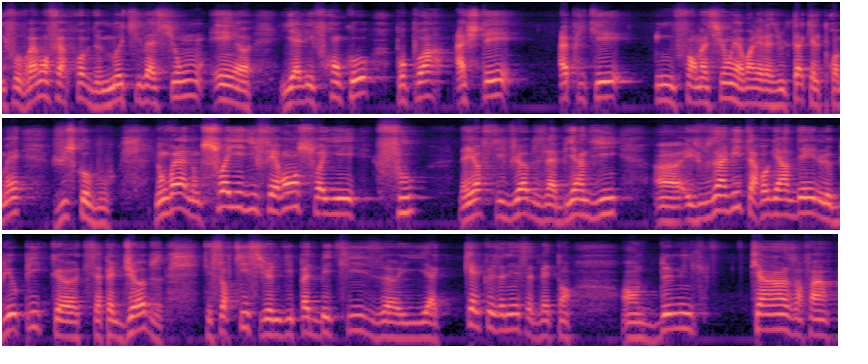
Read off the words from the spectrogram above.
il faut vraiment faire preuve de motivation et y aller franco pour pouvoir acheter appliquer une formation et avoir les résultats qu'elle promet jusqu'au bout. Donc voilà, donc soyez différents, soyez fous. D'ailleurs, Steve Jobs l'a bien dit, euh, et je vous invite à regarder le biopic euh, qui s'appelle Jobs, qui est sorti, si je ne dis pas de bêtises, euh, il y a quelques années, ça devait être en, en 2015, enfin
